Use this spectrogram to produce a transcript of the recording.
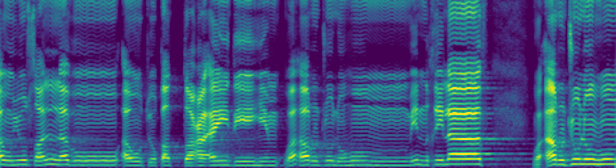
أو يصلبوا أو تقطع أيديهم وأرجلهم من خلاف وأرجلهم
